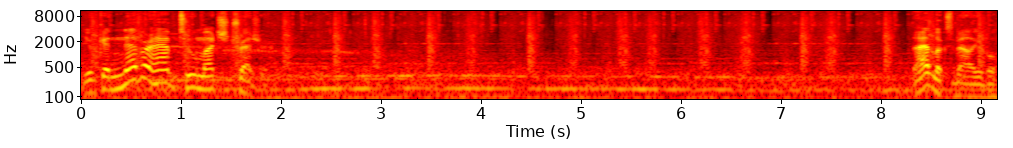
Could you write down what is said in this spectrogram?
You can never have too much treasure. That looks valuable.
